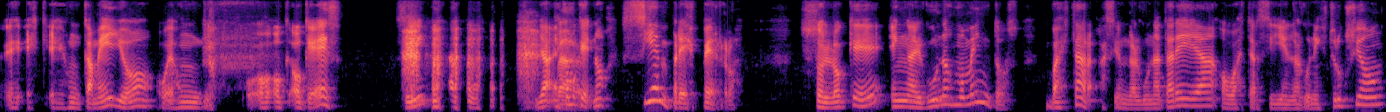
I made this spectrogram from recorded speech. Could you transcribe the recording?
es, es- es un camello o es un, o, o- o qué es, ¿sí? Ya, es como que no, siempre es perro, solo que en algunos momentos va a estar haciendo alguna tarea o va a estar siguiendo alguna instrucción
